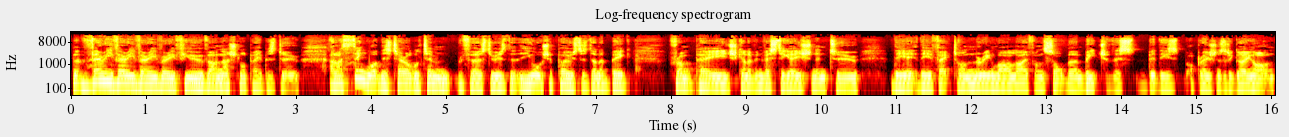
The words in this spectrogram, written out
but very, very, very, very few of our national papers do. And I think what this terrible Tim refers to is that the Yorkshire Post has done a big front page kind of investigation into the the effect on marine wildlife on Saltburn Beach of this these operations that are going on,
